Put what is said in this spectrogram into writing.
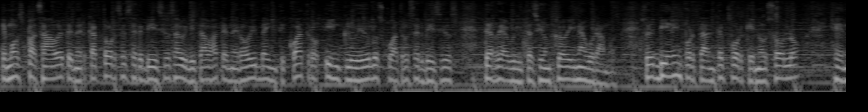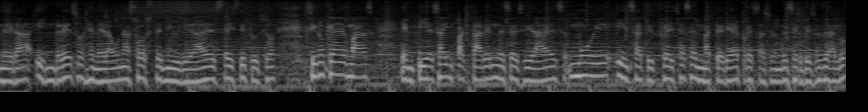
hemos pasado de tener 14 servicios habilitados a tener hoy 24, incluidos los cuatro servicios de rehabilitación que hoy inauguramos. Eso es bien importante porque no solo genera ingresos, genera una sostenibilidad de esta institución, que además empieza a impactar en necesidades muy insatisfechas en materia de prestación de servicios de salud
